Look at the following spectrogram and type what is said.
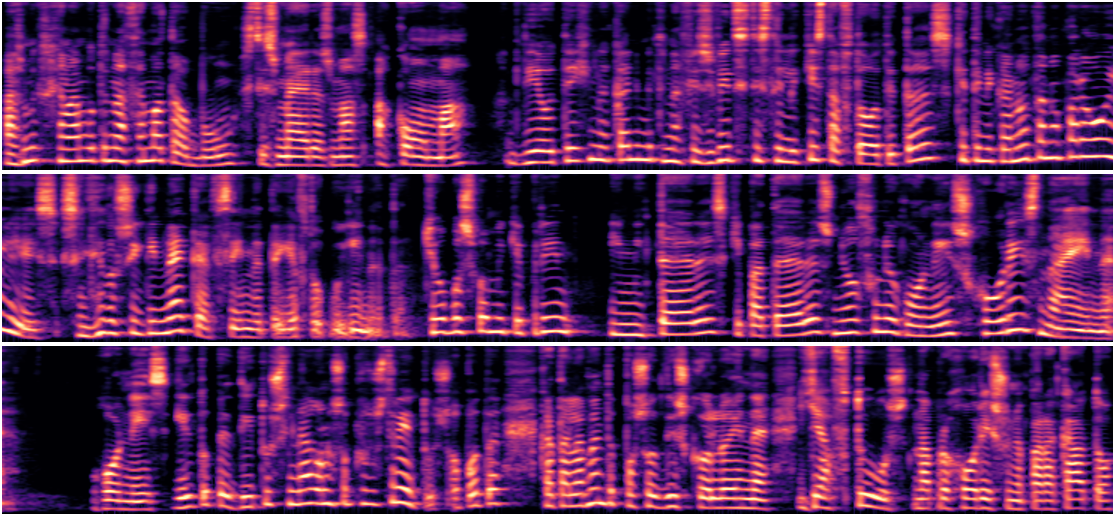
Α μην ξεχνάμε ότι είναι ένα θέμα ταμπού στις μέρες μας ακόμα, διότι έχει να κάνει με την αφισβήτηση της θηλυκής ταυτότητας και την ικανότητα αναπαραγωγής. Συνήθως η γυναίκα ευθύνεται για αυτό που γίνεται. Και όπως είπαμε και πριν, οι μητέρες και οι πατέρες νιώθουν γονείς χωρίς να είναι γονείς, γιατί το παιδί τους είναι άγνωστο προς τους τρίτους. Οπότε καταλαβαίνετε πόσο δύσκολο είναι για αυτούς να προχωρήσουν παρακάτω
